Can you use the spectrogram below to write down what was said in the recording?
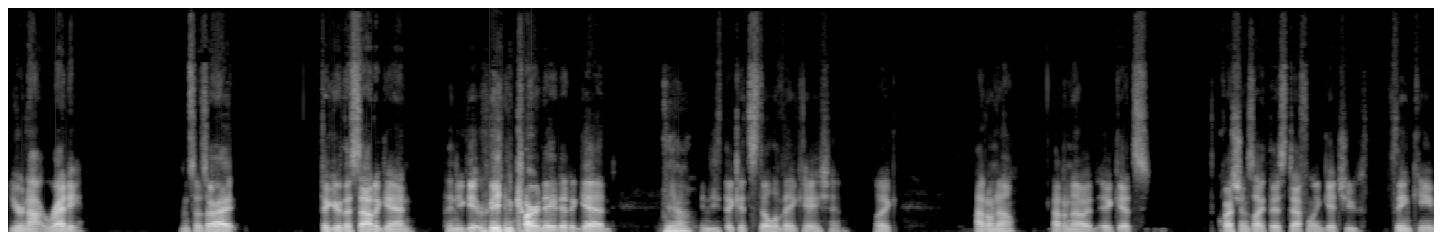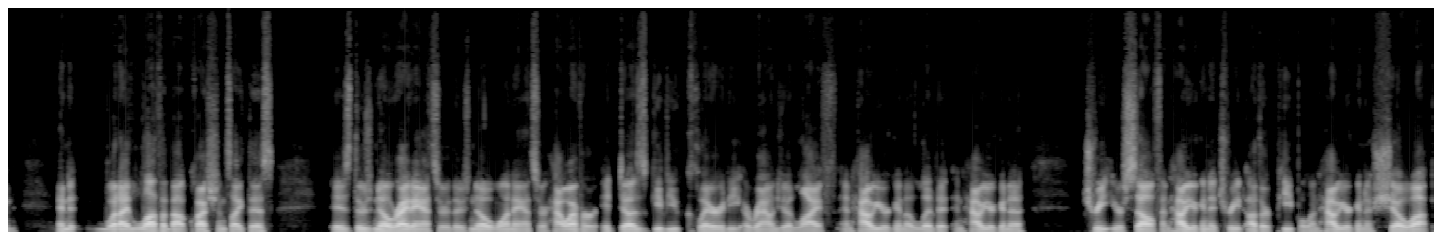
you're not ready and says, All right, figure this out again. Then you get reincarnated again. Yeah. And you think it's still a vacation. Like, I don't know. I don't know. It, it gets questions like this definitely get you thinking. And it, what I love about questions like this is there's no right answer, there's no one answer. However, it does give you clarity around your life and how you're going to live it and how you're going to treat yourself and how you're going to treat other people and how you're going to show up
